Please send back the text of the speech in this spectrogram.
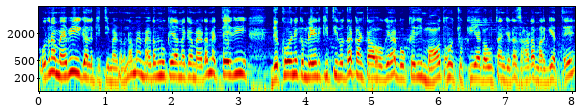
ਉਹਦੇ ਨਾਲ ਮੈਂ ਵੀ ਗੱਲ ਕੀਤੀ ਮੈਡਮ ਨਾਲ। ਮੈਂ ਮੈਡਮ ਨੂੰ ਕਿਹਾ ਮੈਂ ਕਿਹਾ ਮੈਡਮ ਇੱਥੇ ਇਹਦੀ ਦੇਖੋ ਇਹਨੇ ਕੰਪਲੇਂਟ ਕੀਤੀ ਨੂੰ ਅੱਧਾ ਘੰਟਾ ਹੋ ਗਿਆ। ਗੋਕੇ ਦੀ ਮੌਤ ਹੋ ਚੁੱਕੀ ਹੈ ਗਊਤਨ ਜਿਹੜਾ ਸਾਡਾ ਮਰ ਗਿਆ ਇੱਥੇ।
